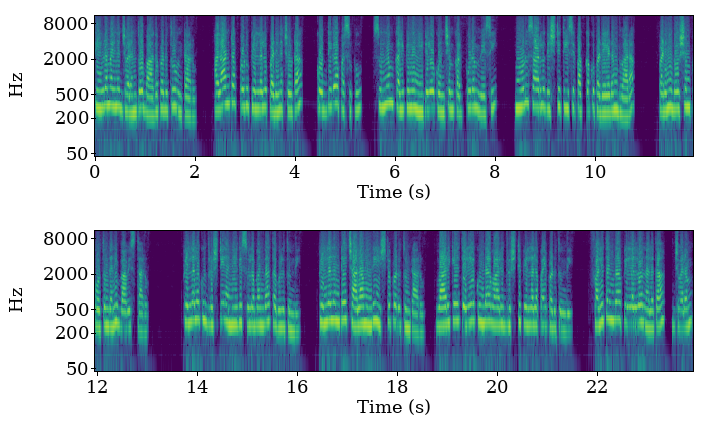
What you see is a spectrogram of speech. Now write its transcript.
తీవ్రమైన జ్వరంతో బాధపడుతూ ఉంటారు. అలాంటప్పుడు పిల్లలు పడిన చోట కొద్దిగా పసుపు సున్నం కలిపిన నీటిలో కొంచెం కర్పూరం వేసి మూడుసార్లు దిష్టి తీసి పక్కకు పడేయడం ద్వారా పడిన దోషం పోతుందని భావిస్తారు. పిల్లలకు దృష్టి అనేది సులభంగా తగులుతుంది. పిల్లలంటే చాలా మంది ఇష్టపడుతుంటారు. వారికే తెలియకుండా వారి దృష్టి పిల్లలపై పడుతుంది. ఫలితంగా పిల్లల్లో నలత జ్వరం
